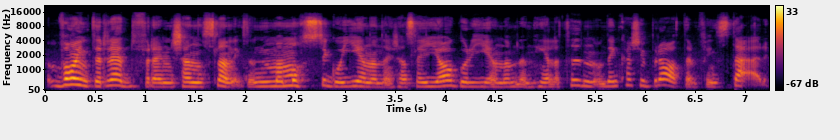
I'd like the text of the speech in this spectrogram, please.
var inte rädd för den känslan liksom. Man måste gå igenom den känslan. Jag går igenom den hela tiden och den kanske är bra att den finns där.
